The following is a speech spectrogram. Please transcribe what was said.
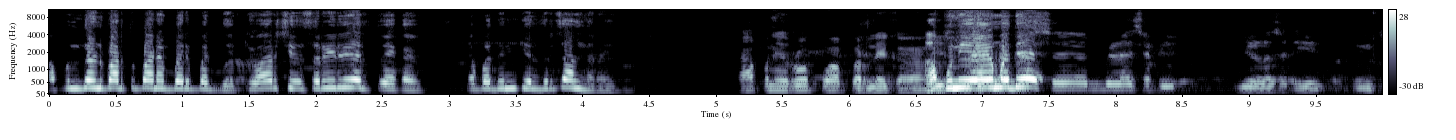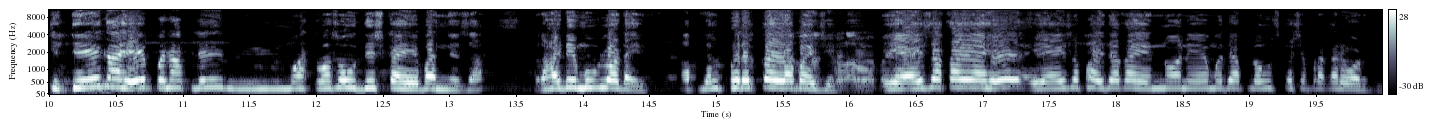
आपण दंड पाडतो पारंपरिक पद्धत किंवा शरीर येतो एका त्या पद्धतीने केलं तर चालणार आहे. आपण हे रोप वापरले का? आपण यामध्ये मिळण्यासाठी मिळण्यासाठी की ते एक आहे पण आपले महत्त्वाचा उद्देश काय आहे बांधण्याचा? तर हा डेमो प्लॉट आहे. आपल्याला फरक कळला पाहिजे. एआयचा काय आहे एआयचा फायदा काय आहे? नॉन एआयमध्ये आपला ऊस कशा प्रकारे वाढतो?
